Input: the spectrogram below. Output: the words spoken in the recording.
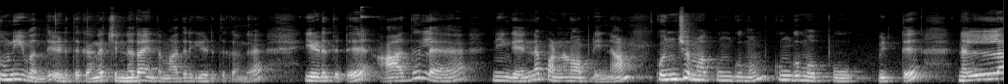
துணி வந்து எடுத்துக்கோங்க. சின்னதாக இந்த மாதிரி எடுத்துக்கோங்க. எடுத்துட்டு அதில் நீங்கள் என்ன பண்ணணும் அப்படின்னா கொஞ்சமாக குங்குமம் குங்குமப்பூ விட்டு நல்லா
